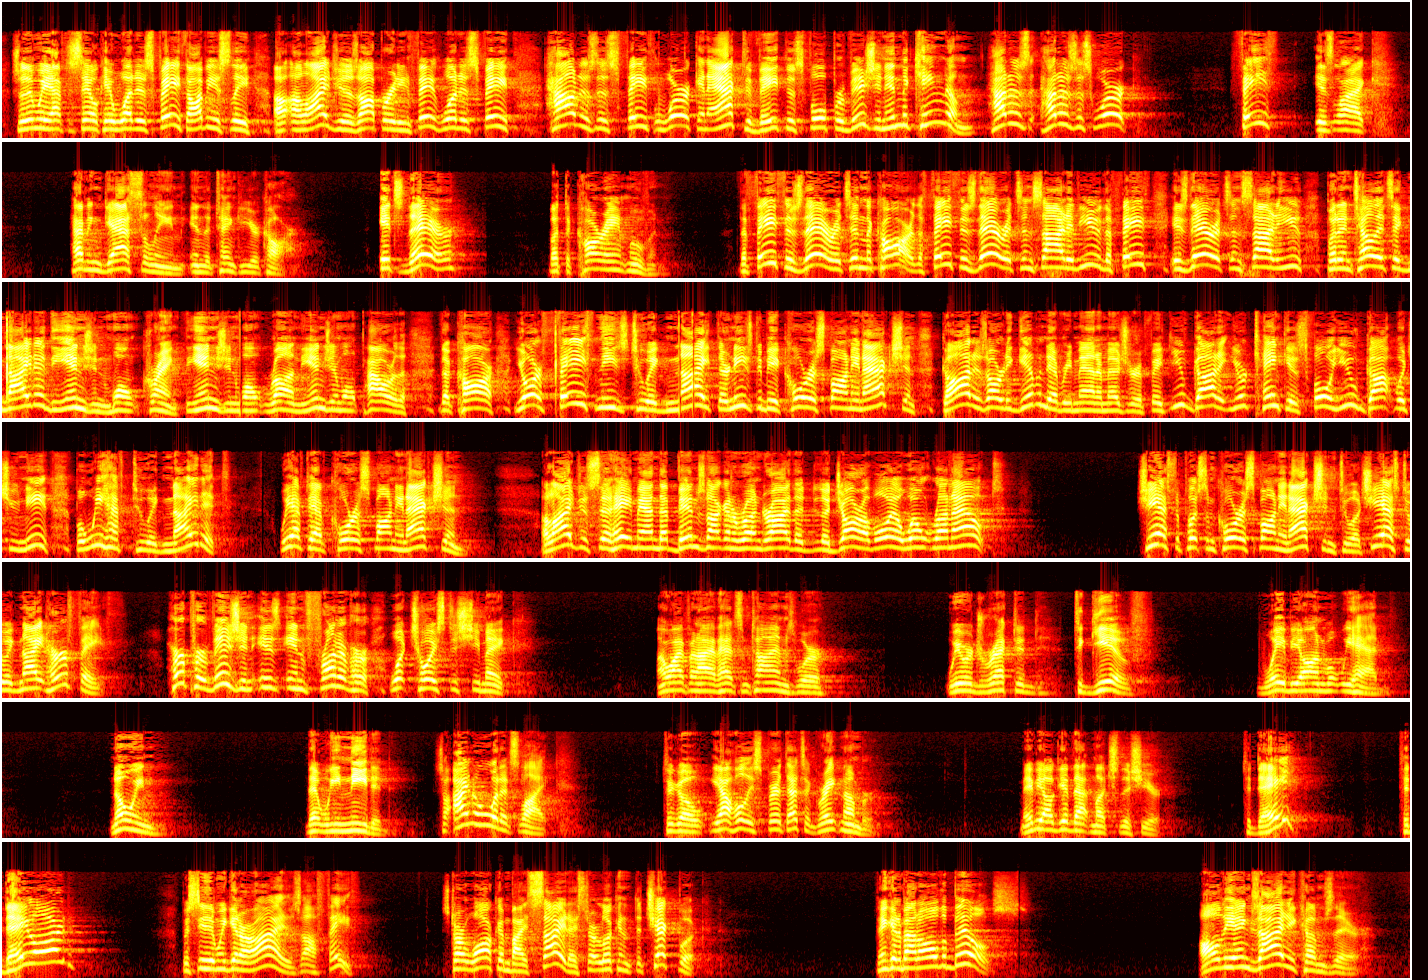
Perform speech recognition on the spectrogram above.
So then we have to say, okay, what is faith? Obviously, uh, Elijah is operating faith. What is faith? How does this faith work and activate this full provision in the kingdom? How does, how does this work? Faith is like having gasoline in the tank of your car. It's there, but the car ain't moving. The faith is there, it's in the car. The faith is there, it's inside of you. The faith is there, it's inside of you. But until it's ignited, the engine won't crank. The engine won't run. The engine won't power the, the car. Your faith needs to ignite. There needs to be a corresponding action. God has already given to every man a measure of faith. You've got it. Your tank is full. You've got what you need. But we have to ignite it, we have to have corresponding action. Elijah said, Hey, man, that bin's not going to run dry. The, the jar of oil won't run out. She has to put some corresponding action to it. She has to ignite her faith. Her provision is in front of her. What choice does she make? My wife and I have had some times where we were directed to give way beyond what we had, knowing that we needed. So I know what it's like to go, yeah, Holy Spirit, that's a great number. Maybe I'll give that much this year. Today? Today, Lord? But see, then we get our eyes off faith. Start walking by sight. I start looking at the checkbook, thinking about all the bills. All the anxiety comes there.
